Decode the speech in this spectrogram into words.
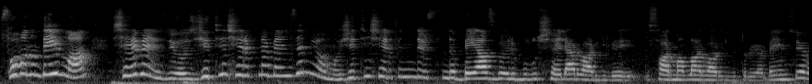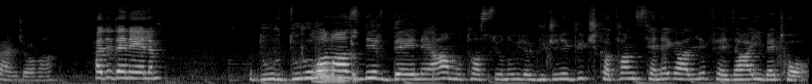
Sova'nın değil lan. Şeye benziyor. Jet'in şerifine benzemiyor mu? Jet'in şerifinin de üstünde beyaz böyle bulu şeyler var gibi, sarmallar var gibi duruyor. Benziyor bence ona. Hadi deneyelim. Durdurulamaz Oğlum bir DNA mutasyonuyla gücüne güç katan Senegalli fedai Veto,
